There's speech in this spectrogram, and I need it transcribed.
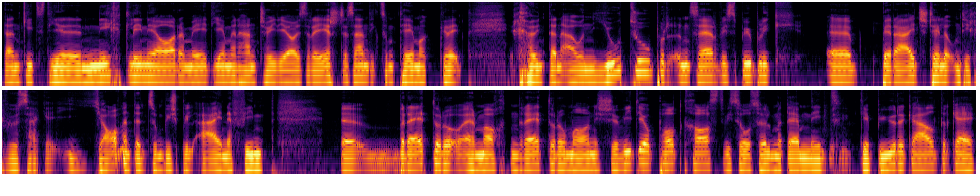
dann gibt es die nicht-linearen Medien, wir haben schon in unserer ersten Sendung zum Thema geredet, könnte dann auch ein YouTuber ein Service Public äh, bereitstellen und ich würde sagen, ja, wenn dann zum Beispiel einer findet, äh, Rätoro, er macht einen rätoromanischen Videopodcast, wieso soll man dem nicht Gebührengelder geben?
